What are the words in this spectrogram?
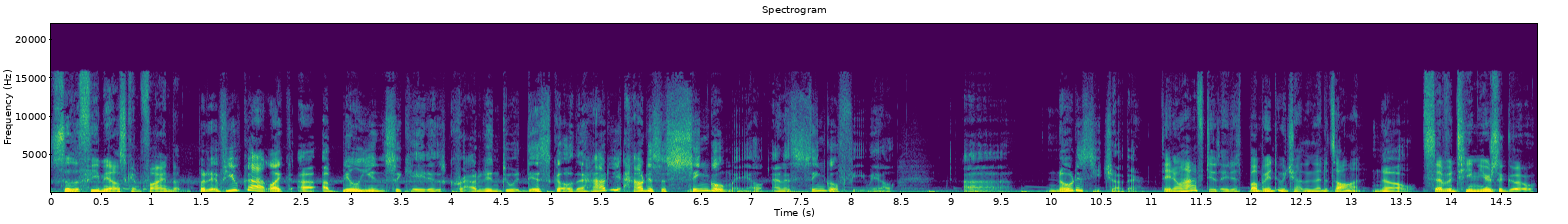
so the females can find them. But if you've got like a, a billion cicadas crowded into a disco, then how do you, how does a single male and a single female uh, notice each other? They don't have to. They just bump into each other and then it's on. No. 17 years ago,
